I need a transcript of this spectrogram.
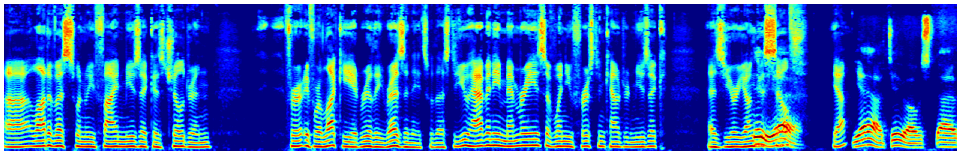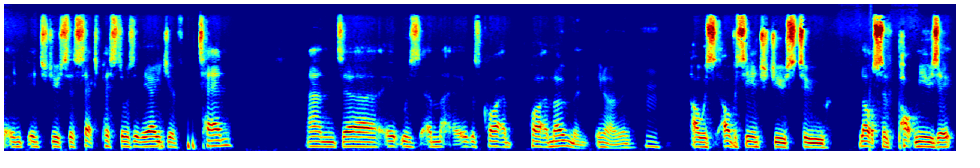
Uh, a lot of us, when we find music as children, for if we're lucky, it really resonates with us. Do you have any memories of when you first encountered music as your youngest yeah. self? Yeah, Yeah, I do. I was uh, in, introduced to Sex Pistols at the age of ten, and uh, it was um, it was quite a quite a moment, you know. And Hmm. I was obviously introduced to lots of pop music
